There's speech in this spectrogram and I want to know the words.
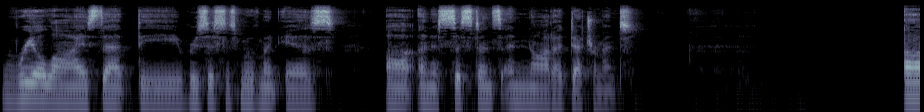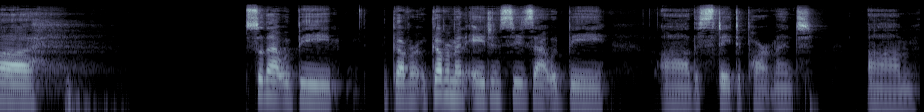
realize that the resistance movement is uh, an assistance and not a detriment. Uh, so that would be government government agencies. That would be uh, the State Department, um,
